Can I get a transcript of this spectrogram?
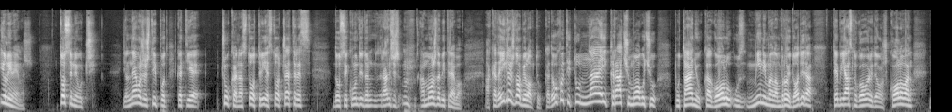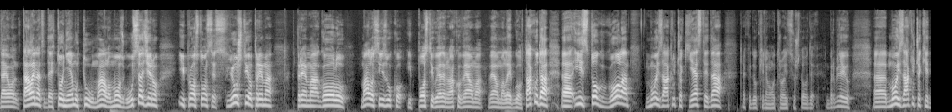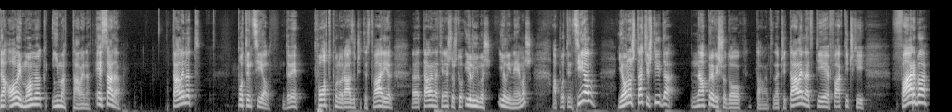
ili nemaš. To se ne uči. Jer ne možeš ti pod, kad je čuka na 130, 140, da u sekundi da razmišljaš, mm, a možda bi trebao. A kada igrač dobije loptu, kada uhvati tu najkraću moguću putanju ka golu uz minimalan broj dodira, tebi jasno govori da je on školovan, da je on talenat, da je to njemu tu u malom mozgu usađeno i prosto on se sljuštio prema, prema golu, malo se izvuko i postigo jedan onako veoma, veoma lep gol. Tako da e, iz tog gola moj zaključak jeste da čekaj da ukinemo ovu trojicu što ovde brbljaju. E, moj zaključak je da ovaj momak ima talenat. E sada, talenat, potencijal, dve potpuno različite stvari, jer e, talenat je nešto što ili imaš ili nemaš, a potencijal je ono šta ćeš ti da napraviš od ovog talenta. Znači, talenat ti je faktički farba,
